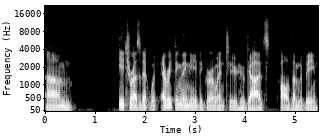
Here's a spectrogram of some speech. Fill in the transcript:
um, each resident with everything they need to grow into who God's called them to be.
